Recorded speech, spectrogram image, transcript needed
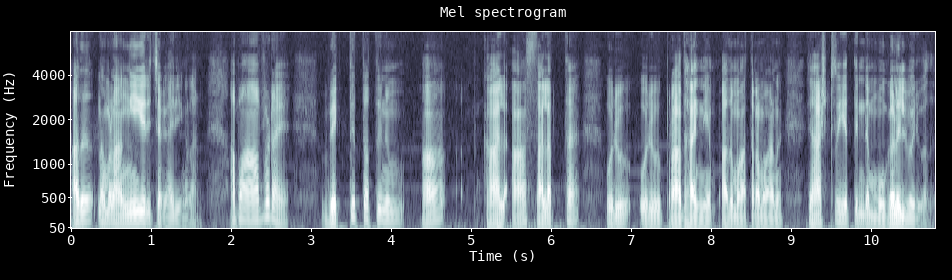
അത് നമ്മൾ അംഗീകരിച്ച കാര്യങ്ങളാണ്. അപ്പോൾ അവിടെ വ്യക്തിത്വത്തിനും ആ കാല ആ സ്ഥലത്തെ ഒരു ഒരു പ്രാധാന്യം അതുമാത്രമാണ് രാഷ്ട്രീയത്തിന്റെ മുകളിൽ വരും അത്.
